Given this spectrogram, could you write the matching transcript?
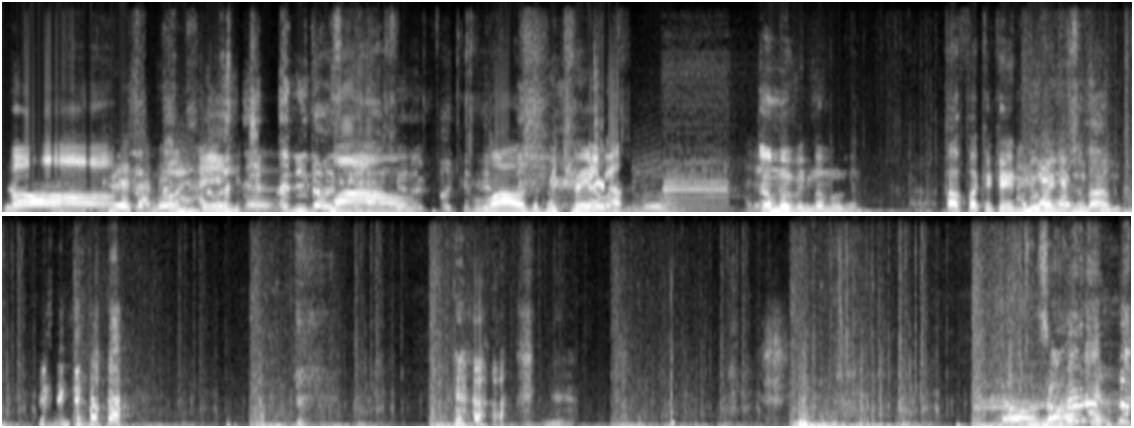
No! Chris, I made. Don't I think. made it. Knew that was Wow. gonna happen. I fucking knew. wow, the betrayal. Yeah. Move. No don't moving, no moving. Oh fuck, okay, Ah, moving yeah, yeah, is you allowed. see? No, no, no.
